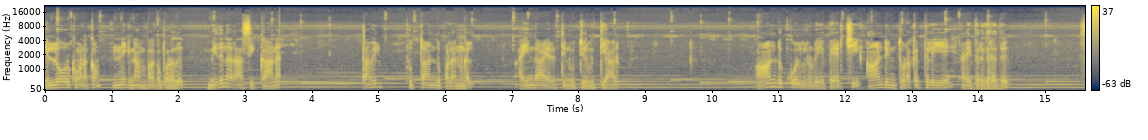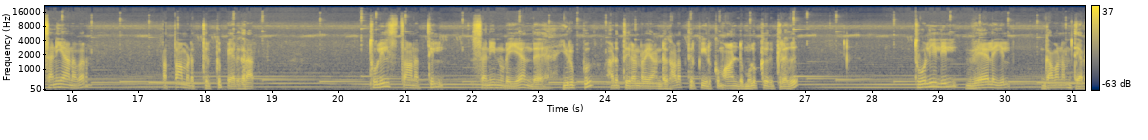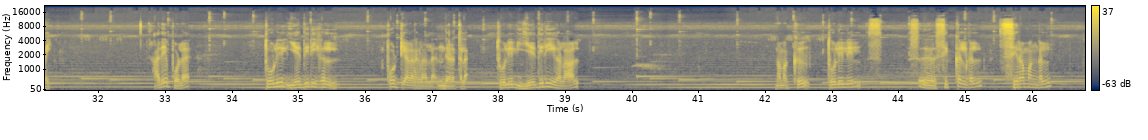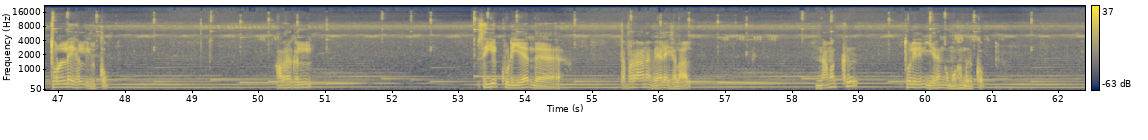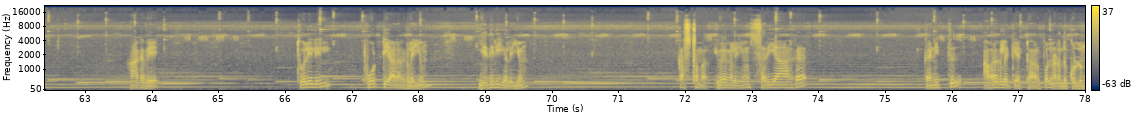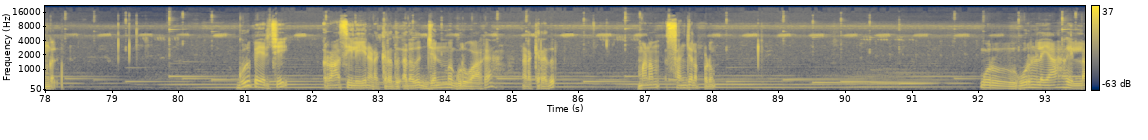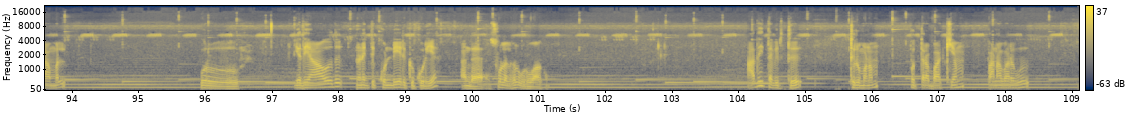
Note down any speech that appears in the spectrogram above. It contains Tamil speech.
எல்லோருக்கும் வணக்கம். இன்றைக்கி நாம் பார்க்க போகிறது மிதுன ராசிக்கான தமிழ் புத்தாண்டு பலன்கள் ஐந்தாயிரத்தி நூற்றி இருபத்தி ஆறு. ஆண்டுக்கோள்களுடைய பெயர்ச்சி ஆண்டின் தொடக்கத்திலேயே நடைபெறுகிறது. சனியானவர் பத்தாம் இடத்திற்கு பெயர்கிறார். தொழில் ஸ்தானத்தில் சனியினுடைய அந்த இருப்பு அடுத்த இரண்டரை ஆண்டு காலத்திற்கு இருக்கும் ஆண்டு முழுக்க இருக்கிறது. தொழிலில் வேலையில் கவனம் தேவை. அதே போல் தொழில் எதிரிகள் போட்டியாளர்கள் அல்ல இந்த இடத்துல. தொழில் எதிரிகளால் நமக்கு தொழிலில் சிக்கல்கள் சிரமங்கள் தொல்லைகள் இருக்கும். அவர்கள் செய்யக்கூடிய இந்த தவறான வேலைகளால் நமக்கு தொழிலில் இறங்கும் முகம் இருக்கும். ஆகவே தொழிலில் போட்டியாளர்களையும் எதிரிகளையும் கஸ்டமர் இவங்களையும் சரியாக கணித்து அவர்களுக்கு ஏற்றாற்போல் நடந்து கொள்ளுங்கள். குரு பெயர்ச்சி ராசியிலேயே நடக்கிறது. அதாவது ஜென்ம குருவாக நடக்கிறது. மனம் சஞ்சலப்படும். ஒரு ஒரு நிலையாக இல்லாமல் ஒரு எதையாவது நினைத்து கொண்டே இருக்கக்கூடிய அந்த சூழல்கள் உருவாகும். அதை தவிர்த்து திருமணம் புத்திர பாக்கியம் பணவரவு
